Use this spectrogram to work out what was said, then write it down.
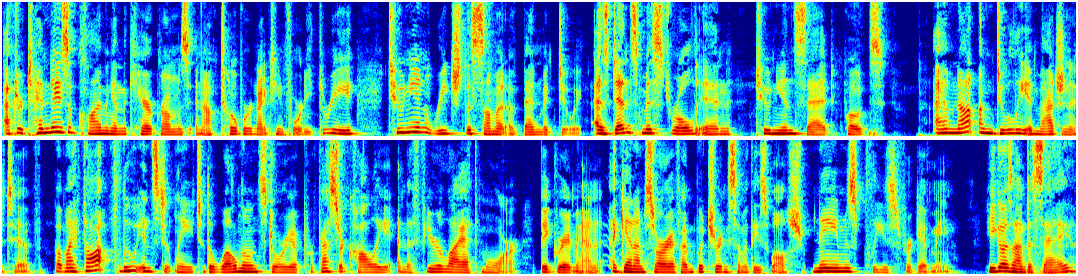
After 10 days of climbing in the Cairngorms in October 1943, Tewnion reached the summit of Ben Macdui. As dense mist rolled in, Tewnion said, quote, I am not unduly imaginative, but my thought flew instantly to the well-known story of Professor Collie and the Fear Liath Mor, Big Grey Man. Again, I'm sorry if I'm butchering some of these Welsh names, please forgive me. He goes on to say,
